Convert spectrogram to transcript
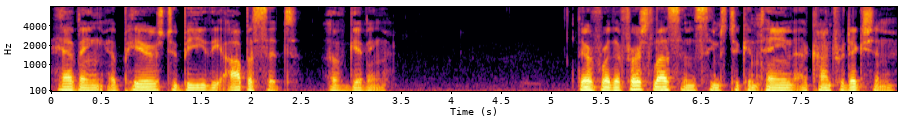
having appears to be the opposite of giving. Therefore the first lesson seems to contain a contradiction,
